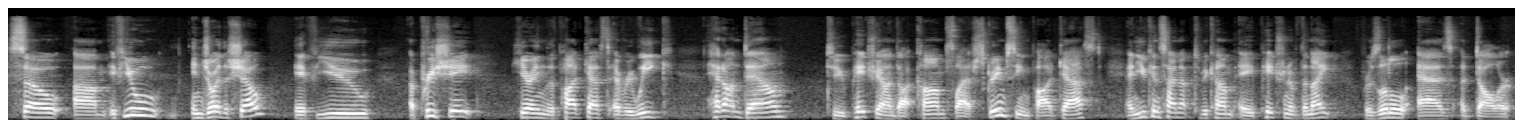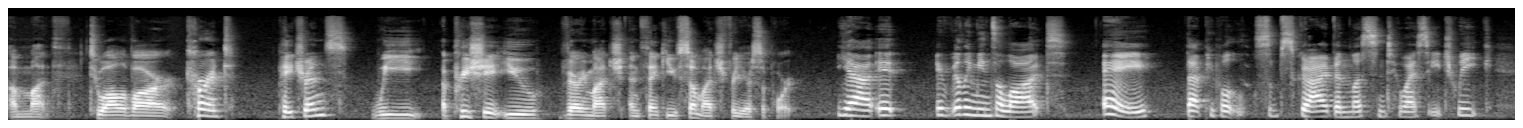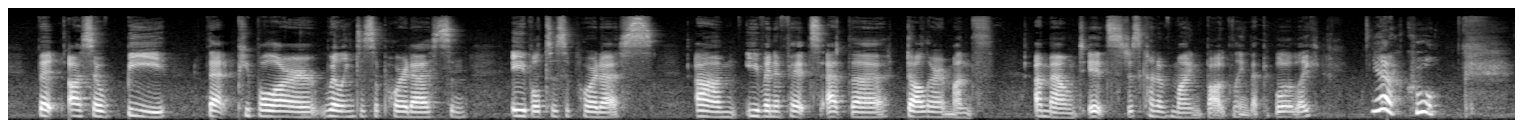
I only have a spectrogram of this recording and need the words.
So, um, if you enjoy the show, if you appreciate hearing the podcast every week, head on down to patreon.com slash scream scene podcast and you can sign up to become a patron of the night for as little as a dollar a month. To all of our current patrons, we appreciate you very much and thank you so much for your support. Yeah, it it really means a lot. A that people subscribe and listen to us each week. but also B, that people are willing to support us and able to support us, um, even if it's at the dollar a month amount. It's just kind of mind boggling that people are like, yeah, cool.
